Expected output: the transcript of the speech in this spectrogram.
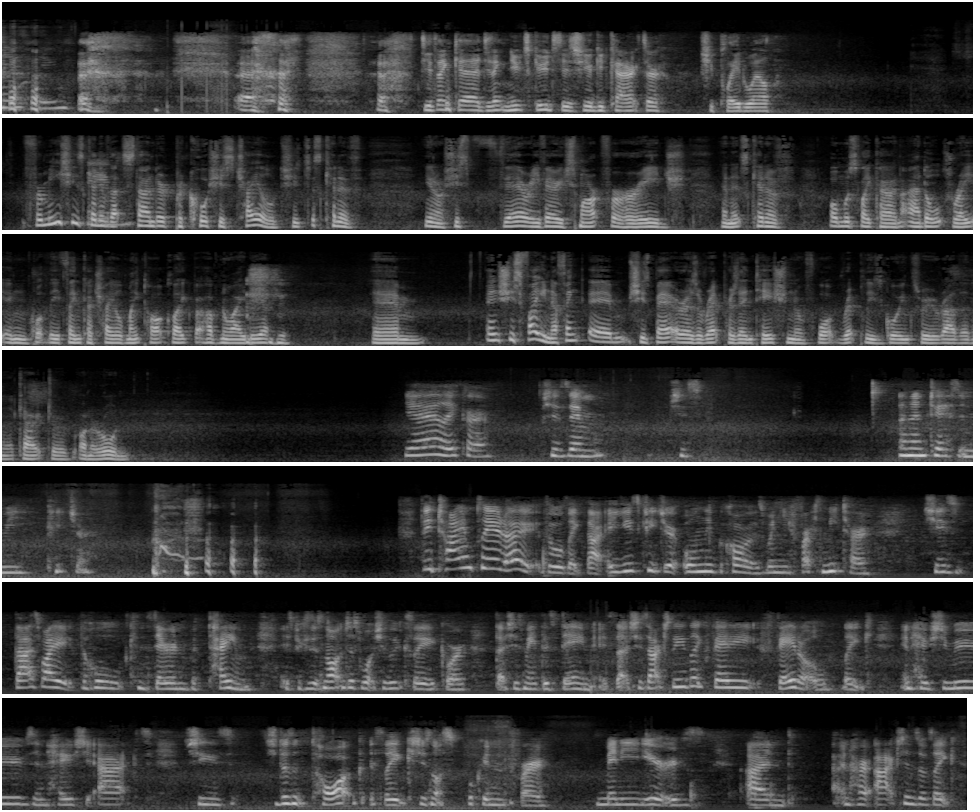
Mostly. do you think? Uh, do you think Newt's good? Is she a good character? She played well. For me, she's kind of that standard precocious child. She's just kind of, you know, she's very, very smart for her age, and it's kind of almost like an adult's writing what they think a child might talk like, but have no idea. um, and she's fine. I think um, she's better as a representation of what Ripley's going through rather than a character on her own. Yeah, I like her. She's um, she's an interesting wee creature. try and play it out though like that. I use creature only because when you first meet her, she's that's why the whole concern with time is because it's not just what she looks like or that she's made this den, it's that she's actually like very feral, like in how she moves and how she acts. She's she doesn't talk. It's like she's not spoken for many years, and and her actions of like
